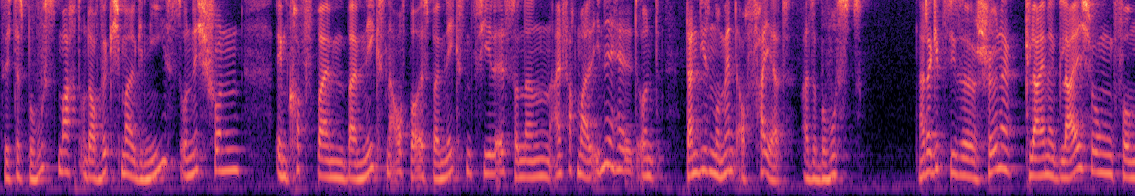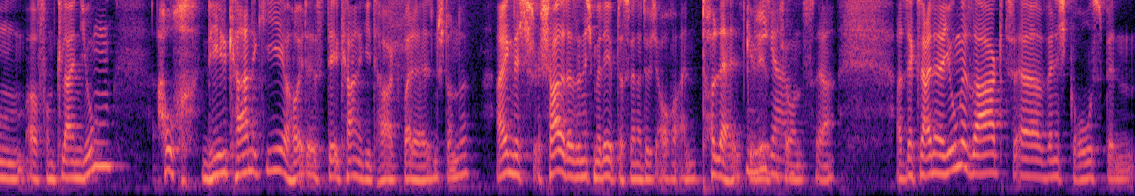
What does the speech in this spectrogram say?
sich das bewusst macht und auch wirklich mal genießt und nicht schon im Kopf beim, beim nächsten Aufbau ist, beim nächsten Ziel ist, sondern einfach mal innehält und dann diesen Moment auch feiert, also bewusst. Na, da gibt es diese schöne kleine Gleichung vom, äh, vom kleinen Jungen, auch Dale Carnegie. Heute ist Dale Carnegie-Tag bei der Heldenstunde. Eigentlich schade, dass er nicht mehr lebt. Das wäre natürlich auch ein toller Held gewesen Mega. für uns. Ja. Also der kleine Junge sagt, äh, wenn ich groß bin.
